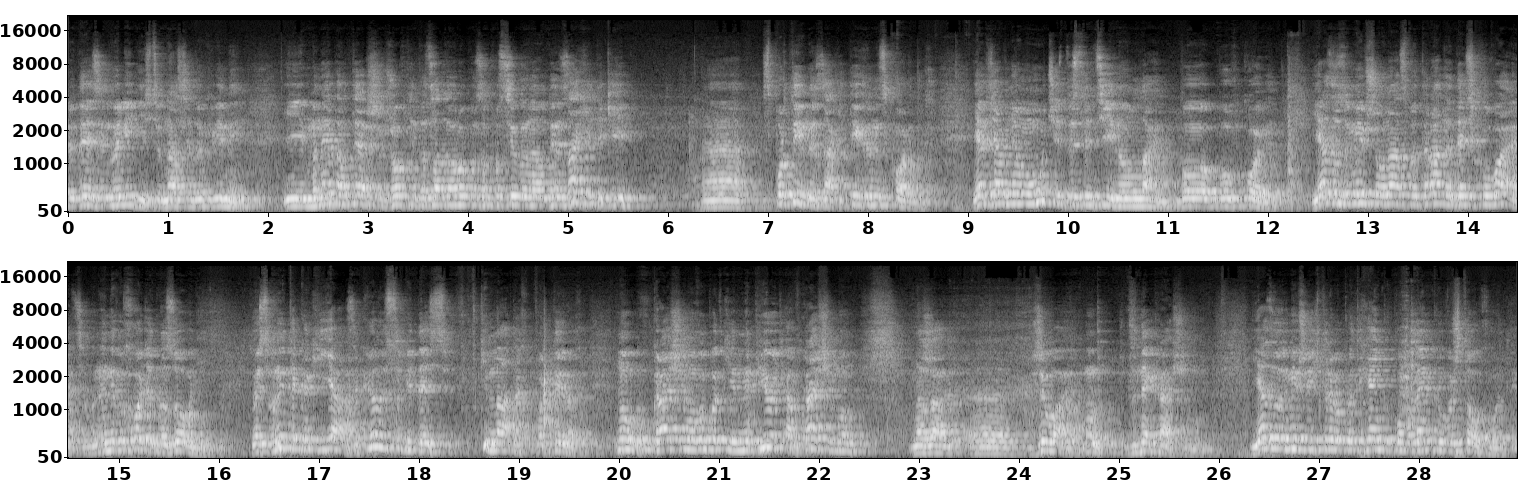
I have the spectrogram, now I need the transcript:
людей з інвалідністю внаслідок війни. І мене там теж в жовтні 2020 року запросили на один захід, який е, спортивний захід, ігри нескорених. Я взяв в ньому участь дистанційно онлайн, бо був ковід. Я зрозумів, що у нас ветерани десь ховаються, вони не виходять назовні. Тобто вони так, як і я, закрили собі десь в кімнатах, в квартирах. Ну, в кращому випадку не п'ють, а в кращому, на жаль, е, вживають. Ну, в некращому. Я зрозумів, що їх треба потихеньку, помаленьку виштовхувати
